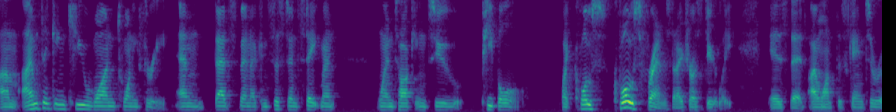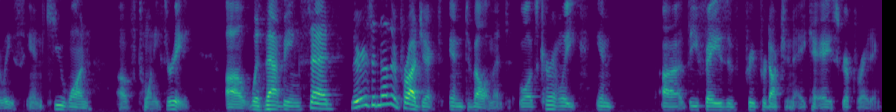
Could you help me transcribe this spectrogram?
um, i'm thinking q1 23 and that's been a consistent statement when talking to people like close close friends that i trust dearly is that i want this game to release in q1 of 23 uh, with that being said there is another project in development. Well it's currently in uh, the phase of pre-production, aka script writing,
